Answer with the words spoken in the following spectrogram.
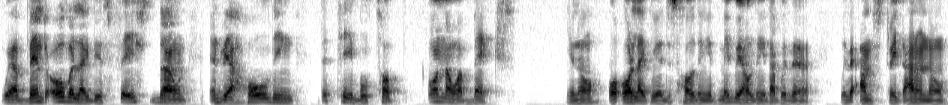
We are bent over like this, face down, and we are holding the tabletop on our backs, you know, or, or like we are just holding it. Maybe we are holding it up with the with the arms straight. I don't know.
